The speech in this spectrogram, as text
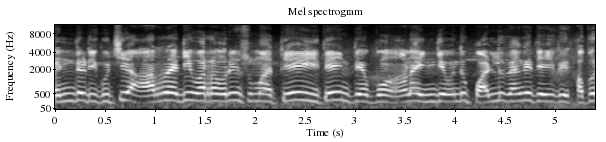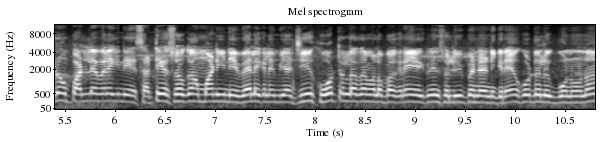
ரெண்டு அடி குச்சி அரை அடி வர்ற வரையும் சும்மா தேய் தேய்ன்னு தேய்ப்போம். ஆனால் இங்கே வந்து பல்லு தாங்க தேயுது. அப்புறம் பல்ல வேலைக்கு சட்டையை சோகாமான்னு நீ வேலை கிளம்பியாச்சு. ஹோட்டலில் தான் வேலை பார்க்குறேன். ஏற்கனவே சொல்லியிருப்பேன் நினைக்கிறேன். ஹோட்டலுக்கு போகணுன்னா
